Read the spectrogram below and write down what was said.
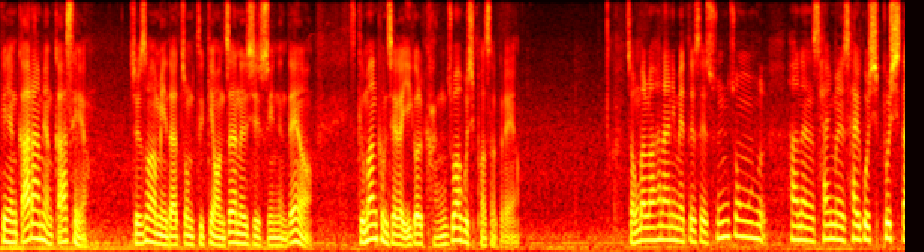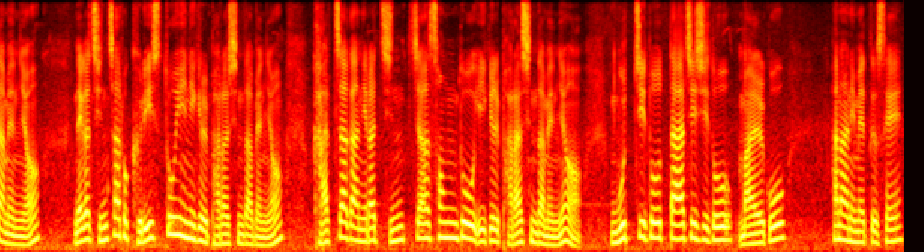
그냥 까라면 까세요. 죄송합니다. 좀 듣기 언짢으실 수 있는데요. 그만큼 제가 이걸 강조하고 싶어서 그래요. 정말로 하나님의 뜻에 순종하는 삶을 살고 싶으시다면요. 내가 진짜로 그리스도인이길 바라신다면요. 가짜가 아니라 진짜 성도이길 바라신다면요. 묻지도 따지지도 말고 하나님의 뜻에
